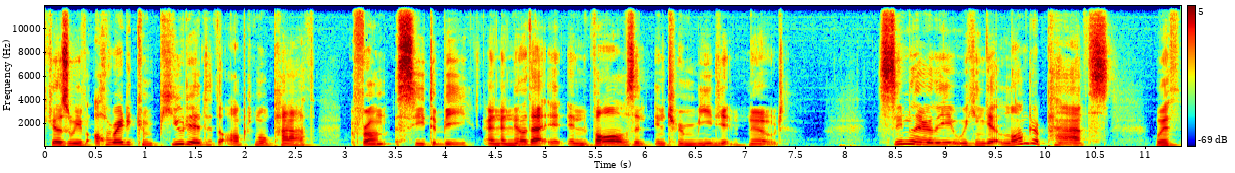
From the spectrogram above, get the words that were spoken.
because we've already computed the optimal path from C to B, and I know that it involves an intermediate node. Similarly, we can get longer paths with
